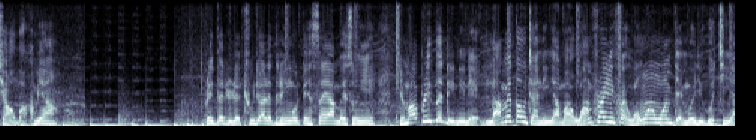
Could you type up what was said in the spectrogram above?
ရှောင်းပါခင်ဗျာ။ပရိသတ်တွေနဲ့ထူးခြားတဲ့သတင်းကိုတင်ဆက်ရမယ်ဆိုရင်မြန်မာပရိသတ်တွေအနေနဲ့လာမယ့်တောက်ချန်နေ့ညမှာ1 Friday Fight 111ပြိုင်ပွဲကြီးကိုကြည့်ရ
